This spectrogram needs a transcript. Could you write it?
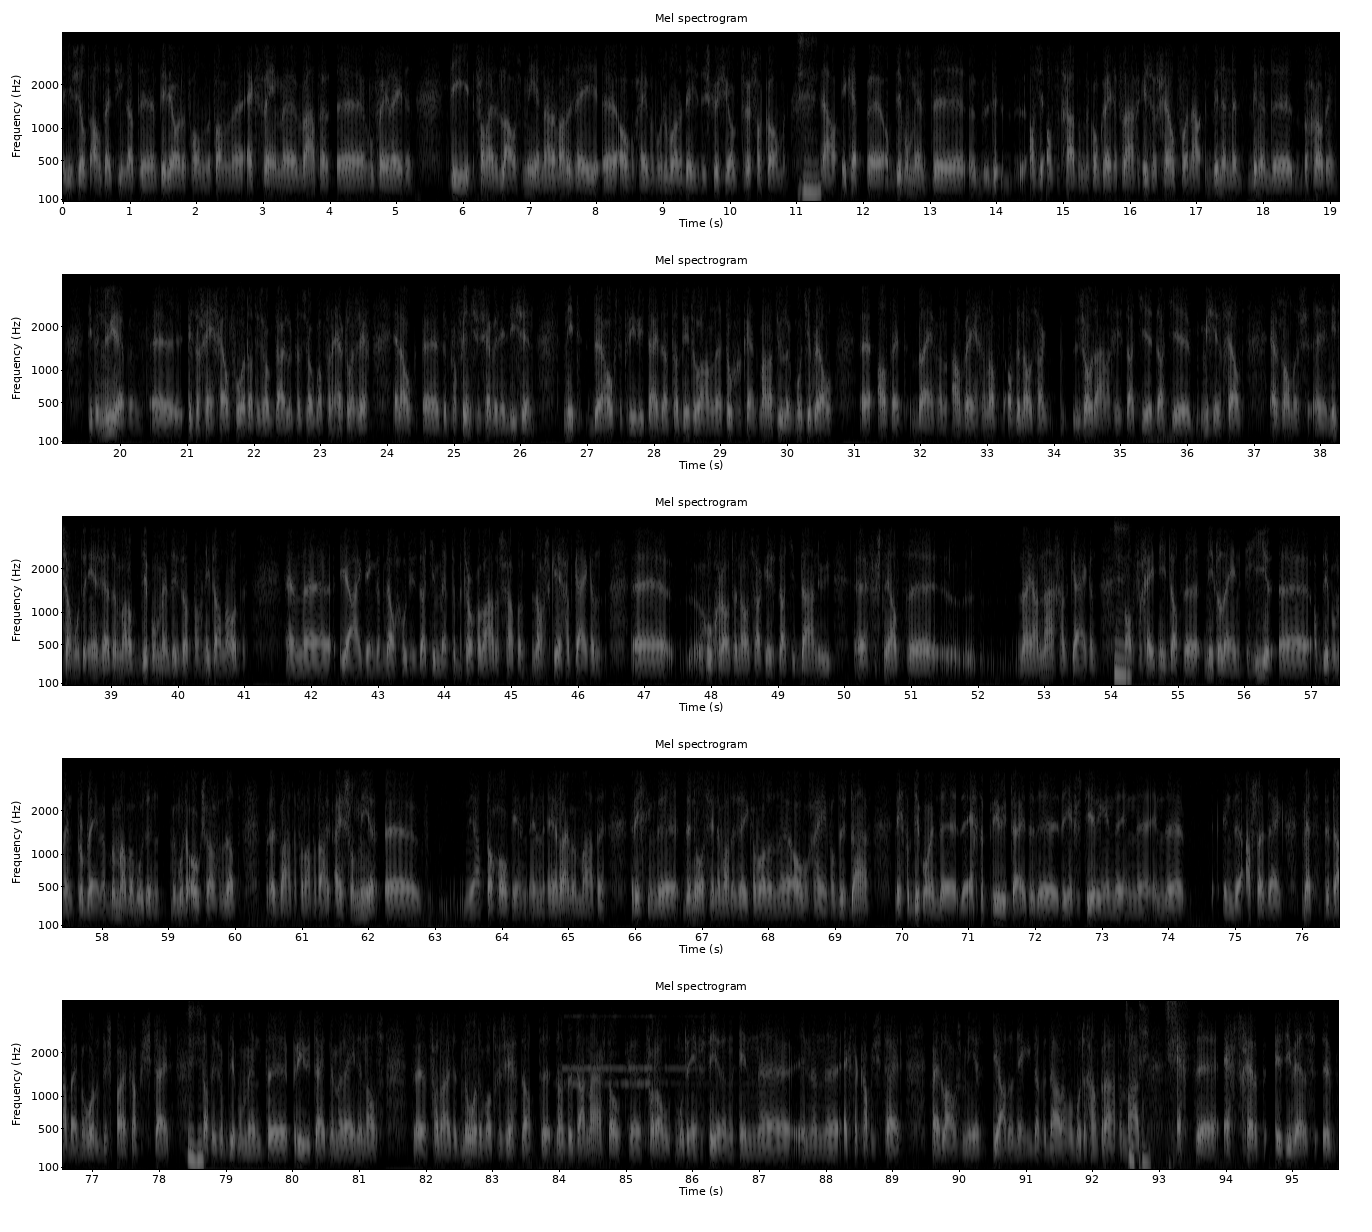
je zult altijd zien dat in een periode van, van extreme waterhoeveelheden die vanuit het Lauwersmeer naar de Waddenzee overgeheveld moeten worden, deze discussie ook terug zal komen. Hmm. Nou, ik heb op dit moment, de, als, als het gaat om de concrete vraag, is er geld voor? Nou, binnen de, binnen de begroting die we nu hebben, is er geen geld voor. Dat is ook duidelijk, dat is ook wat Van Erkelen zegt. En ook de provincies hebben in die zin niet de hoogste prioriteit dat tot nu toe aan toegekend. Maar natuurlijk moet je wel altijd blijven afwegen of, of de noodzaak zodanig is dat je, dat je misschien het geld ergens anders niet zou moeten inzetten. Maar op dit moment is dat nog niet aan de orde. En uh, ja, ik denk dat het wel goed is dat je met de betrokken waterschappen nog eens een keer gaat kijken hoe groot de noodzaak is dat je daar nu versneld nou ja, na gaat kijken. Want vergeet niet dat we niet alleen hier op dit moment problemen hebben, maar we moeten, we moeten ook zorgen dat het water vanaf het IJsselmeer ja, toch ook in, in, in ruime mate richting de, de Noordzee en de Waddenzee kan worden overgeheveld. Dus daar ligt op dit moment de, de echte prioriteit, de, de investering in de, in, in de in de afsluitdijk met de daarbij behorende spaarcapaciteit. Mhm. Dat is op dit moment uh, prioriteit nummer één. En als uh, vanuit het noorden wordt gezegd dat, uh, dat we daarnaast ook vooral moeten investeren in, in een extra capaciteit bij het Lauwersmeer, ja, dan denk ik dat we daarover moeten gaan praten. Maar echt, echt scherp is die wens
